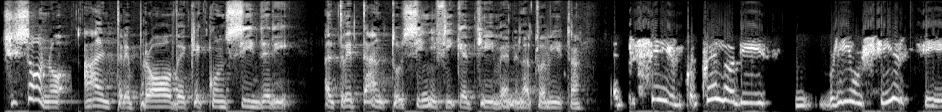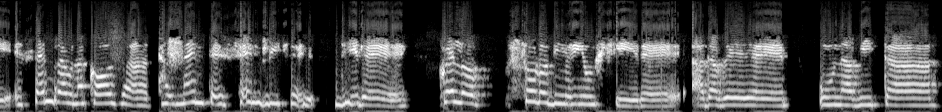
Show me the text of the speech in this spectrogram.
ci sono altre prove che consideri altrettanto significative nella tua vita? Eh, sì, quello di riuscirci sembra una cosa talmente semplice dire quello solo di riuscire ad avere una vita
